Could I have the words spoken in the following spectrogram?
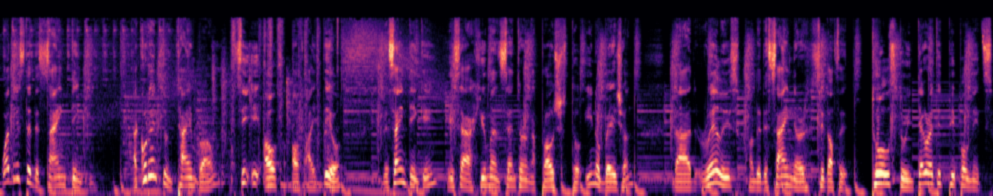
what is the design thinking? According to Tim Brown, CEO of IDEO, design thinking is a human-centered approach to innovation that relies on the designer set of the tools to integrate people needs,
